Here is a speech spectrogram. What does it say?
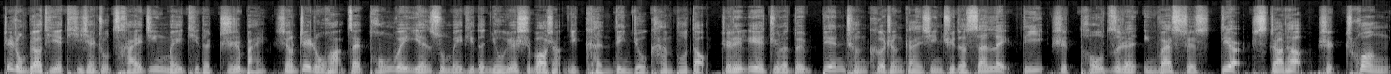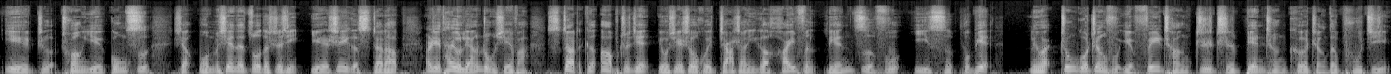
这种标题也体现出财经媒体的直白。像这种话，在同为严肃媒体的《纽约时报》上，你肯定就看不到。这里列举了对编程课程感兴趣的三类：第一是投资人 （investors），第二 startup 是创业者、创业公司。像我们现在做的事情也是一个 startup，而且它有两种写法：start 跟 up 之间有些时候会加上一个 hyphen 连字符，意思不变。另外，中国政府也非常支持编程课程的普及。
